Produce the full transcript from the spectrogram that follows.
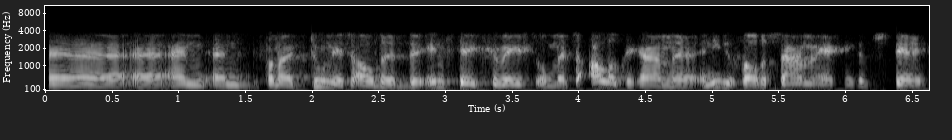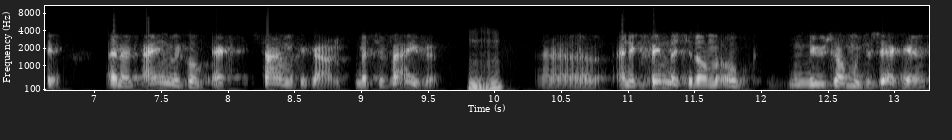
Uh, uh, en, en vanuit toen is al de, de insteek geweest om met z'n allen te gaan, uh, in ieder geval de samenwerking te versterken. En uiteindelijk ook echt samen te gaan, met z'n vijven. Mm -hmm. en ik vind dat je dan ook nu zou moeten zeggen...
